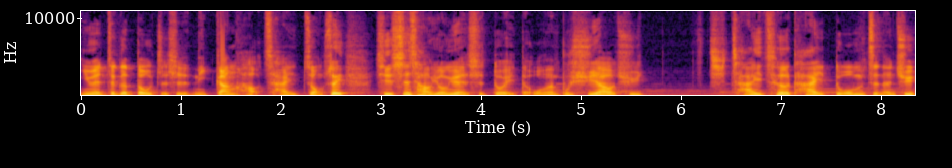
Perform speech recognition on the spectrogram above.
因为这个都只是你刚好猜中。所以其实市场永远是对的，我们不需要去猜测太多，我们只能去。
